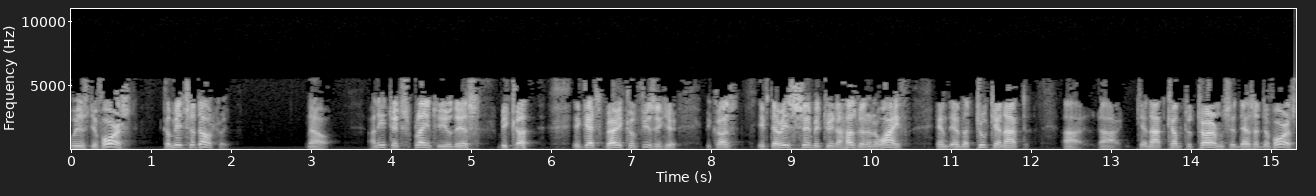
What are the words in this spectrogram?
who is divorced commits adultery. Now, I need to explain to you this because it gets very confusing here. Because if there is sin between a husband and a wife, and, and the two cannot uh, uh, cannot come to terms, there's a divorce,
